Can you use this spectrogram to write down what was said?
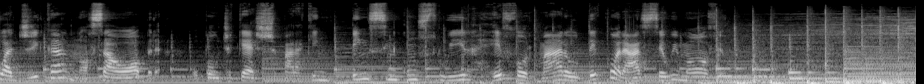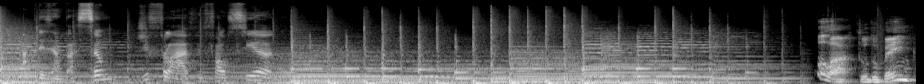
Sua dica, nossa obra. O podcast para quem pensa em construir, reformar ou decorar seu imóvel. Apresentação de Flávio Falciano. Olá, tudo bem?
